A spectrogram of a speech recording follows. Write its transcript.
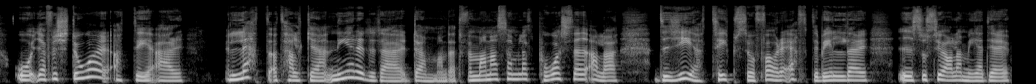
Och jag förstår att det är lätt att halka ner i det där dömandet för man har samlat på sig alla diettips och före efterbilder i sociala medier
